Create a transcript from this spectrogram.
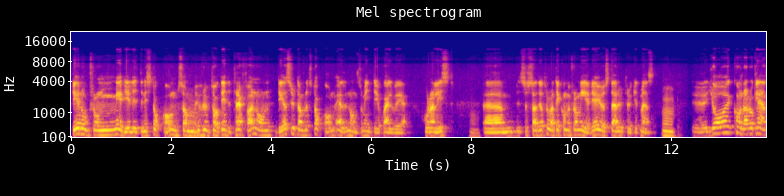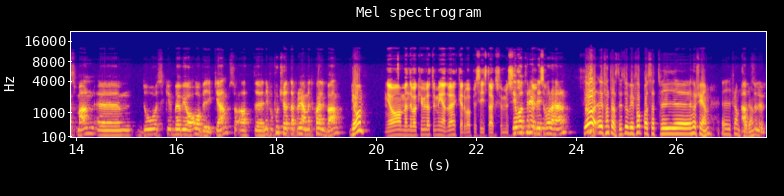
det är nog från medieeliten i Stockholm som mm. överhuvudtaget inte träffar någon dels utanför Stockholm eller någon som inte själv är journalist. Mm. Um, så, så jag tror att det kommer från media just det här uttrycket mest. Mm. Eh, jag, Konrad och Länsman, ehm, då ska, behöver jag avvika så att eh, ni får fortsätta programmet själva. Ja. Ja, men det var kul att du medverkade. Det var precis dags för musik. Det var trevligt att vara här. Ja, eh, fantastiskt. Och vi får hoppas att vi hörs igen i framtiden. Absolut.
